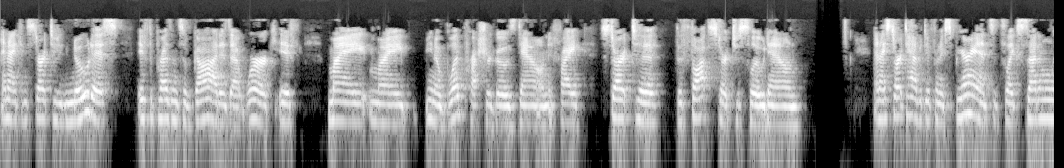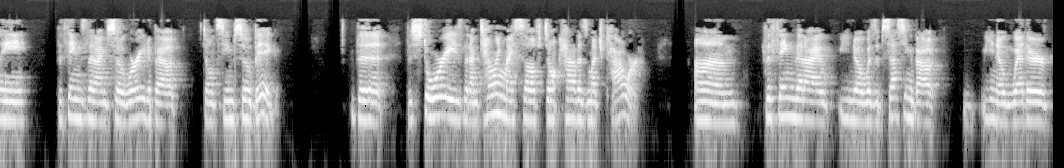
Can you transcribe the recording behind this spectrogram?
and I can start to notice if the presence of God is at work, if my, my, you know, blood pressure goes down, if I start to, the thoughts start to slow down and I start to have a different experience, it's like suddenly the things that I'm so worried about don't seem so big. The, the stories that I'm telling myself don't have as much power. Um, the thing that I, you know, was obsessing about, you know, whether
